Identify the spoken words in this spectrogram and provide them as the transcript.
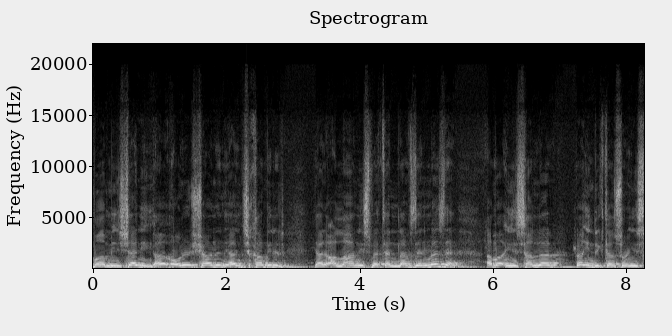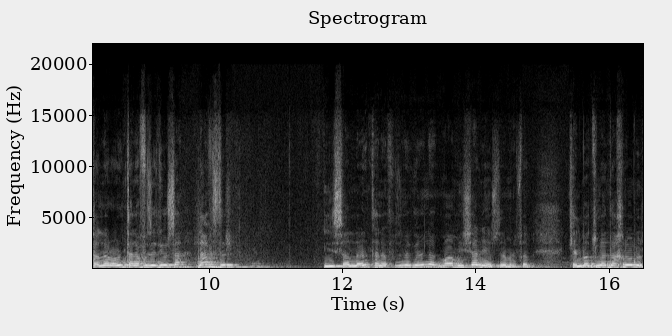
Ma min şani. ha, Onun şanı yani çıkabilir. Yani Allah'a nispeten lafz denilmez de ama insanlara indikten sonra insanlar onu telaffuz ediyorsa lafızdır. İnsanların telaffuzuna göre lafz. Ma min şani en yastura fem. Kelimatullah dahil olur.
